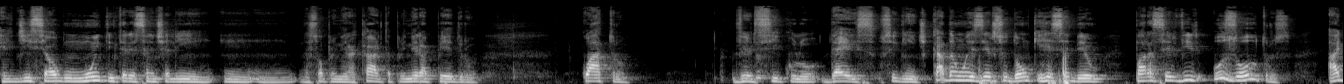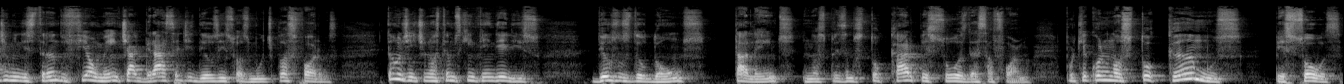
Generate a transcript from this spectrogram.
ele disse algo muito interessante ali em, em, na sua primeira carta, 1 Pedro 4, versículo 10, o seguinte: Cada um exerce o dom que recebeu para servir os outros, administrando fielmente a graça de Deus em suas múltiplas formas. Então, gente, nós temos que entender isso. Deus nos deu dons, talentos e nós precisamos tocar pessoas dessa forma. Porque quando nós tocamos pessoas,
